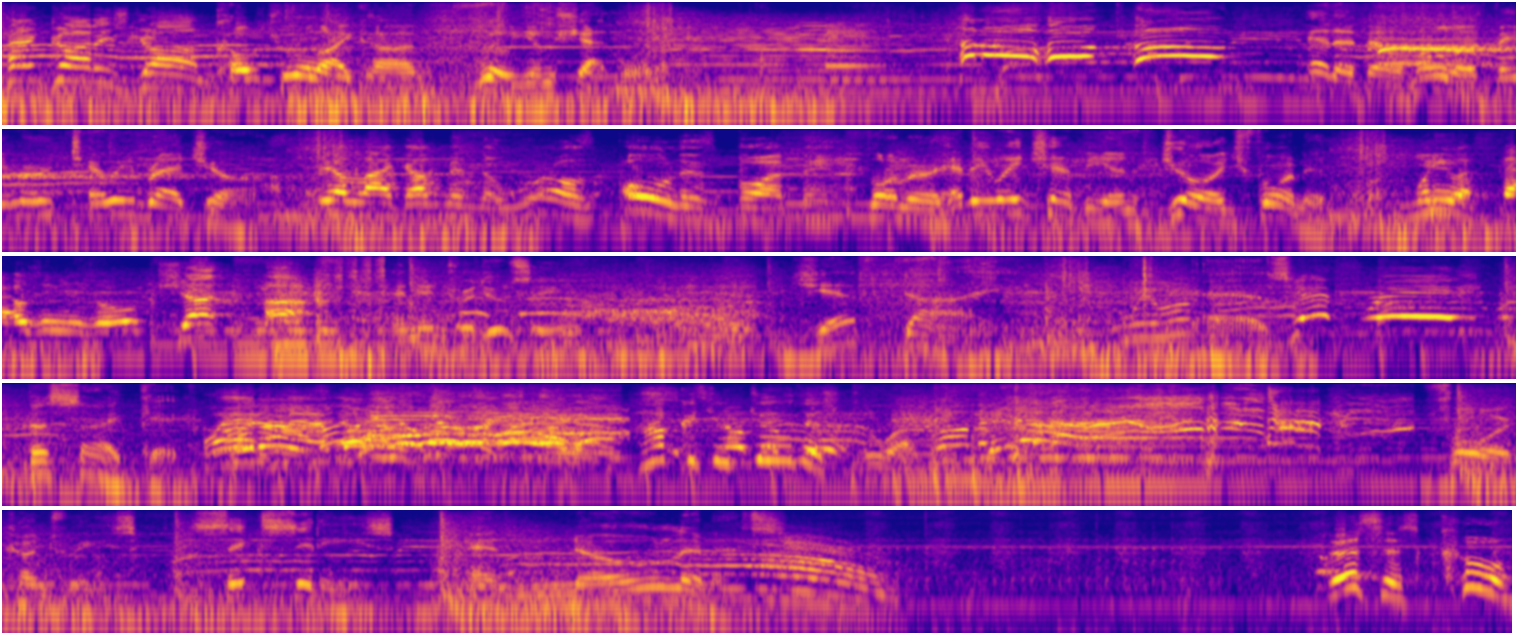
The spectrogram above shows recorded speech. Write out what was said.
Thank God he's gone. cultural icon William Shatner. Hello home. NFL Hall of Famer Terry Bradshaw, I Feel like I'm in the world's oldest boy band. former heavyweight champion George Foreman, What are you, a thousand years old? Shut up. and introducing Jeff Dye as Jeffrey! The sidekick. Wait a minute. What are you doing? How could you do this to us? Four countries, six cities, and no limits. Oh. This is cool.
